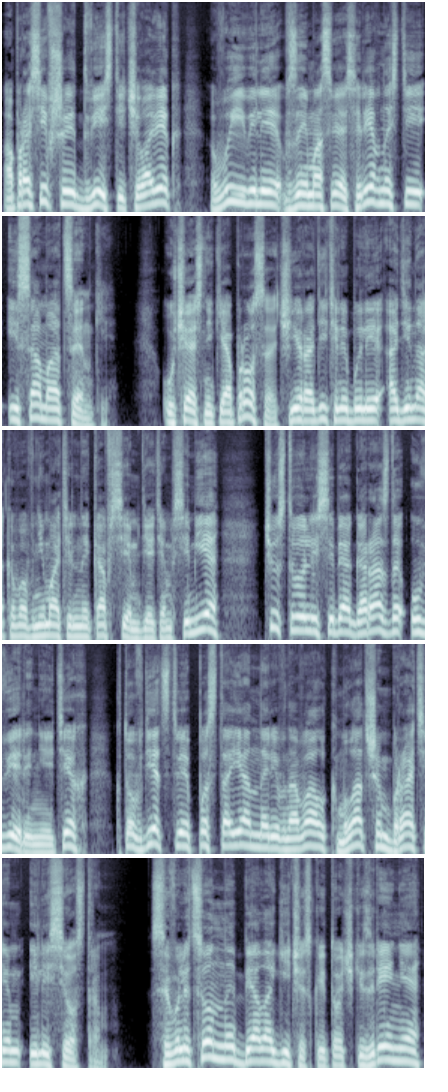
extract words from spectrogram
опросившие 200 человек, выявили взаимосвязь ревности и самооценки. Участники опроса, чьи родители были одинаково внимательны ко всем детям в семье, чувствовали себя гораздо увереннее тех, кто в детстве постоянно ревновал к младшим братьям или сестрам. С эволюционно-биологической точки зрения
